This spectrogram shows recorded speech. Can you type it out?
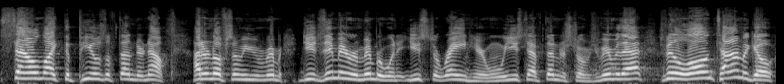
sound like the peals of thunder. Now, I don't know if some of you remember. Does anybody remember when it used to rain here, when we used to have thunderstorms? Remember that? It's been a long time ago,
